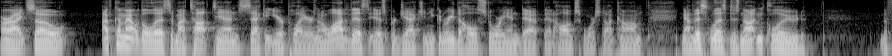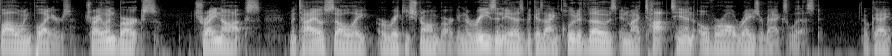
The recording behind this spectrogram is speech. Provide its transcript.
All right, so I've come out with a list of my top 10 second year players, and a lot of this is projection. You can read the whole story in depth at hogsports.com. Now, this list does not include the following players Treylon Burks, Trey Knox, Mataio Soli, or Ricky Stromberg. And the reason is because I included those in my top 10 overall Razorbacks list. Okay?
